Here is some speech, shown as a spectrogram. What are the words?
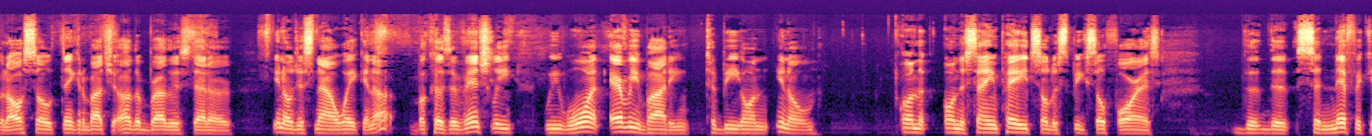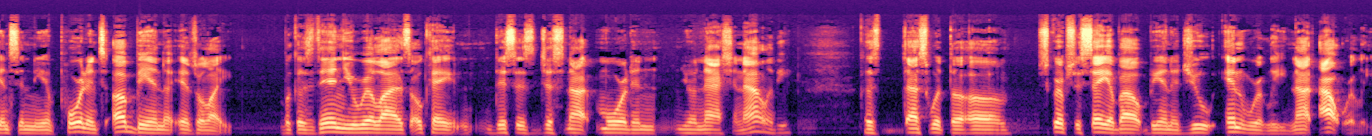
but also thinking about your other brothers that are you know just now waking up. Because eventually we want everybody to be on you know on the on the same page, so to speak, so far as the the significance and the importance of being an Israelite, because then you realize, okay, this is just not more than your nationality, because that's what the um, scriptures say about being a Jew inwardly, not outwardly.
